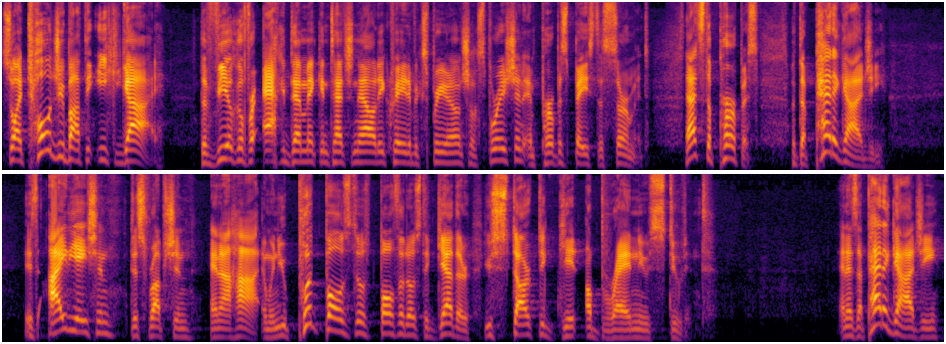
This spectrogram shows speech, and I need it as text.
So I told you about the Ikigai the vehicle for academic intentionality, creative experiential exploration, and purpose based discernment. That's the purpose. But the pedagogy is ideation, disruption, and aha. And when you put both, those, both of those together, you start to get a brand new student. And as a pedagogy,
